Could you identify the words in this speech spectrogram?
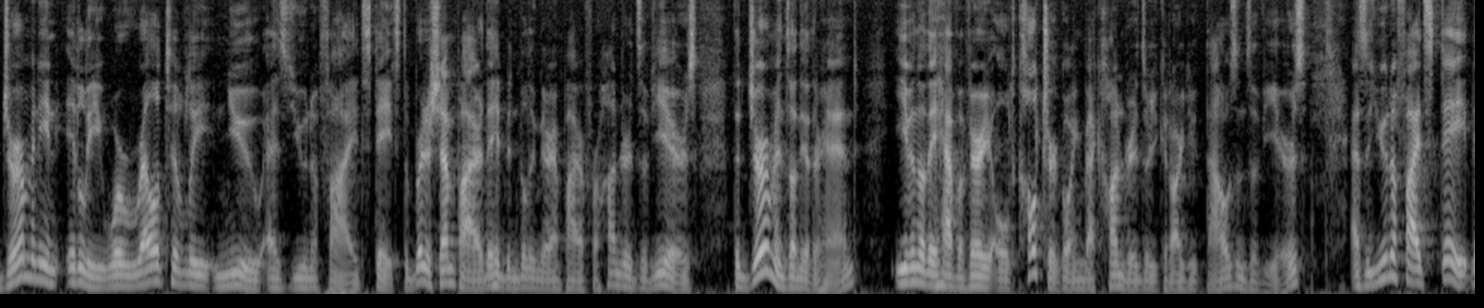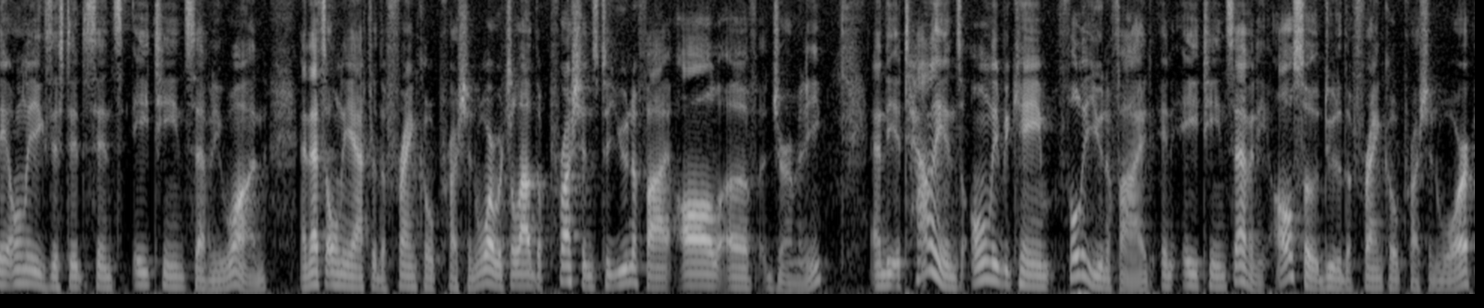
Germany and Italy were relatively new as unified states. The British Empire, they had been building their empire for hundreds of years. The Germans, on the other hand, even though they have a very old culture going back hundreds or you could argue thousands of years, as a unified state, they only existed since 1871, and that's only after the Franco Prussian War, which allowed the Prussians to unify all of Germany and the Italians only became fully unified in 1870, also due to the Franco Prussian War,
